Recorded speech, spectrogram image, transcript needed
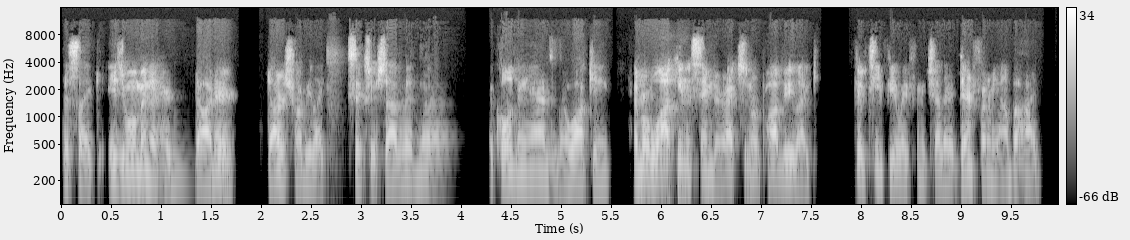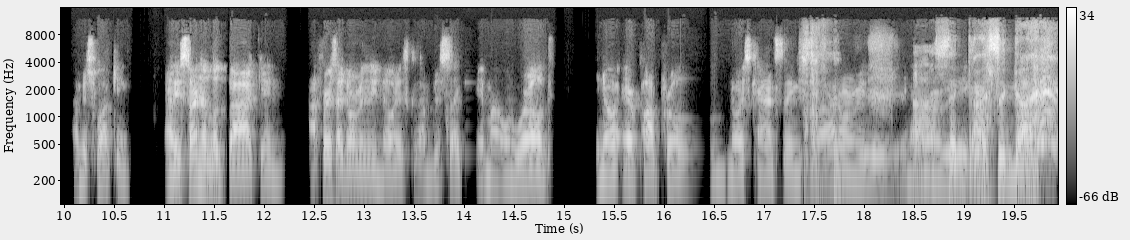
this like Asian woman and her daughter. Daughter's probably like six or seven, uh, like holding hands and they're walking and we're walking in the same direction. We're probably like 15 feet away from each other. They're in front of me. I'm behind. I'm just walking. And they starting to look back. And at first, I don't really notice because I'm just like in my own world. You know, AirPod Pro noise canceling, so I don't really, you know, uh, sick really guy, sick guy.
